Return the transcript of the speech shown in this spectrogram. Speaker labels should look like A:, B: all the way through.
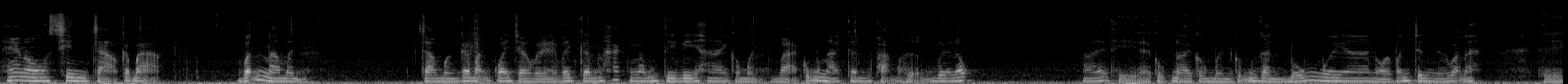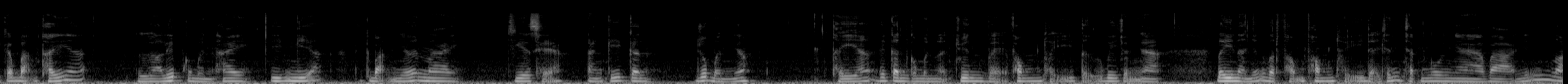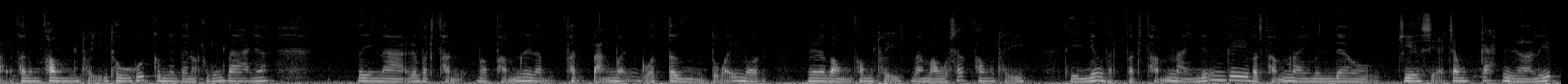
A: Hello, xin chào các bạn. Vẫn là mình. Chào mừng các bạn quay trở về với kênh H5 TV2 của mình Và cũng là kênh Phạm Hưởng Vlog. Đấy, thì à, cuộc đời của mình cũng gần 40 à, nồi bánh trưng rồi các bạn ạ. Thì các bạn thấy clip của mình hay, ý nghĩa Thì các bạn nhớ like, chia sẻ, đăng ký kênh giúp mình nhé. Thì cái kênh của mình là chuyên về phong thủy tử vi cho nhà đây là những vật phẩm phong thủy để chấn chặt ngôi nhà và những loại phân phong thủy thu hút công nhân tài lộc cho chúng ta nhé. Đây là cái vật phẩm vật phẩm đây là phật bản mệnh của từng tuổi một. Đây là vòng phong thủy và màu sắc phong thủy. Thì những vật vật phẩm này, những cái vật phẩm này mình đều chia sẻ trong các clip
